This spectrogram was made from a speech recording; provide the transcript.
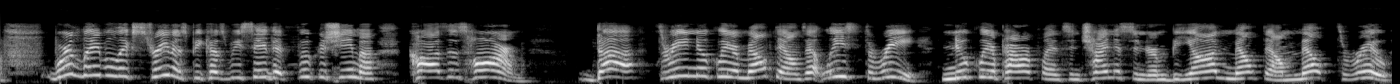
we're labeled extremists because we say that Fukushima causes harm. Duh, three nuclear meltdowns, at least three nuclear power plants in China syndrome beyond meltdown, melt through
